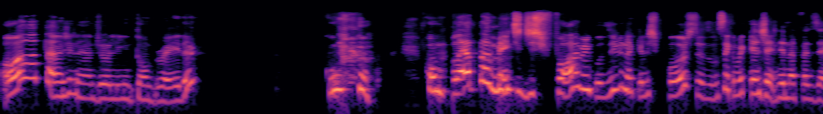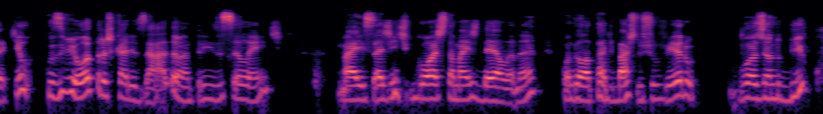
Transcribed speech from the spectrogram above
ou ela tá Angelina Jolie em Tomb Raider, com, completamente disforme, inclusive naqueles posters, não sei como é que a Angelina fazia aquilo, inclusive outra oscarizada, uma atriz excelente, mas a gente gosta mais dela, né? Quando ela tá debaixo do chuveiro, voando bico,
